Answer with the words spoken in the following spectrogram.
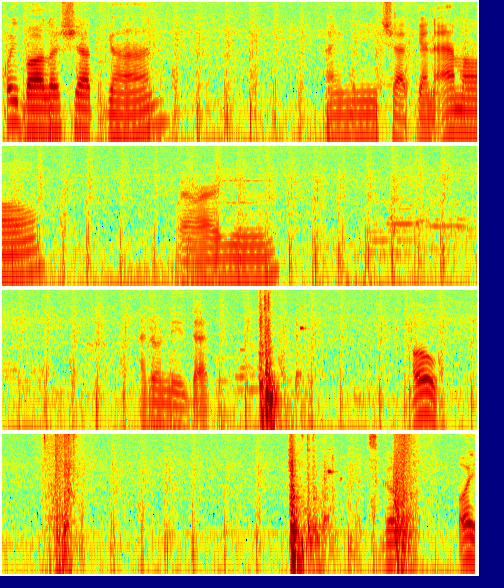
Koy bala shotgun. I need shotgun ammo. Where are you? I don't need that. Oh. Go. Oy.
